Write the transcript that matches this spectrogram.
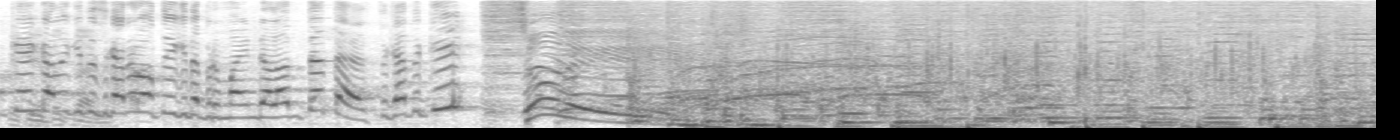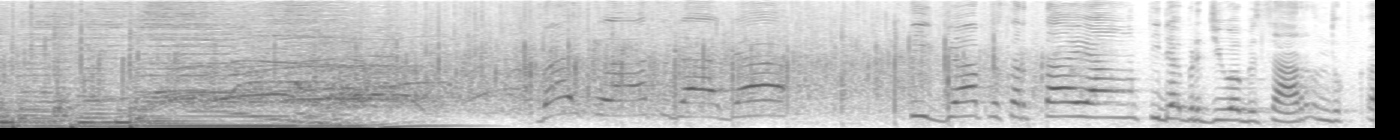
Oke kalau gitu sekarang waktunya kita bermain dalam tetes. Teka-teki. Sulit. Tiga peserta yang tidak berjiwa besar untuk eh,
